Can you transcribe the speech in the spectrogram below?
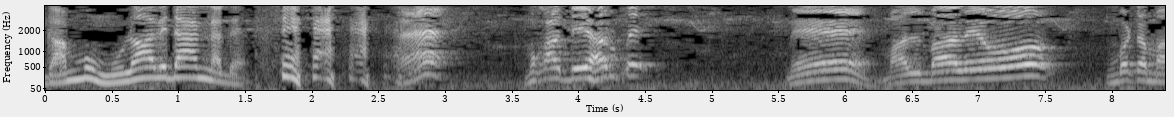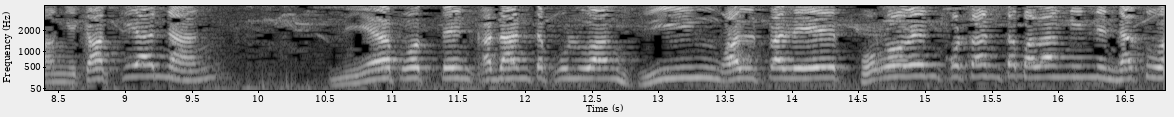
ගම්මු මුලාවේ දාන්නද? ඈ? මොකක්ද ඒ හරුපේ? මේ මල් බාලයෝ උඹට මං එකක් කියන්නම්. නියපොත්තෙන් කඩන්ට පුළුවන් හීන් වල්පලේ පොරවෙන් කොටන්ට බලන් ඉන්නේ නැතුව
